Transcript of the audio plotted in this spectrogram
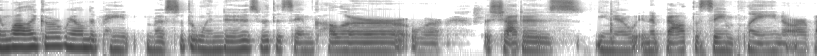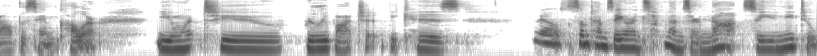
And while I go around and paint, most of the windows are the same color or the shadows, you know, in about the same plane are about the same color. You want to really watch it because you know sometimes they are and sometimes they're not so you need to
